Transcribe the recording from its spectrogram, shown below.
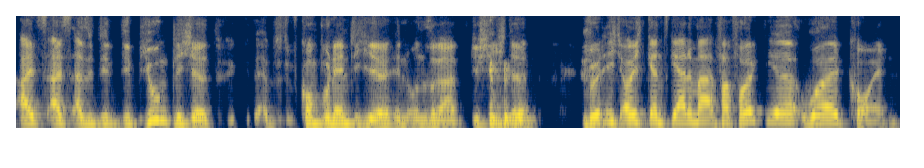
als, als also die, die jugendliche äh, Komponente hier in unserer Geschichte, würde ich euch ganz gerne mal, verfolgt ihr WorldCoin?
